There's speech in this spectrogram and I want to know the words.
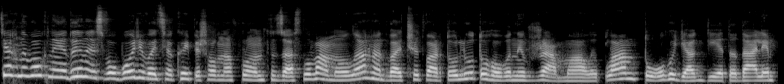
Тягневок не єдиний свободівець, який пішов на фронт. За словами Олега, 24 лютого вони вже мали план того, як діяти далі.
